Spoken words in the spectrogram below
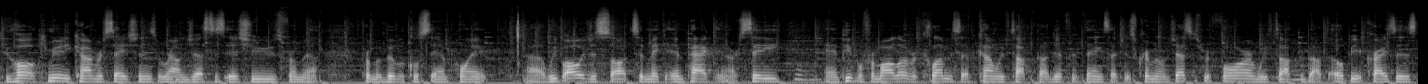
to hold community conversations around justice issues from a, from a biblical standpoint, uh, we've always just sought to make an impact in our city, mm-hmm. and people from all over Columbus have come. We've talked about different things such as criminal justice reform, we've talked mm-hmm. about the opiate crisis,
